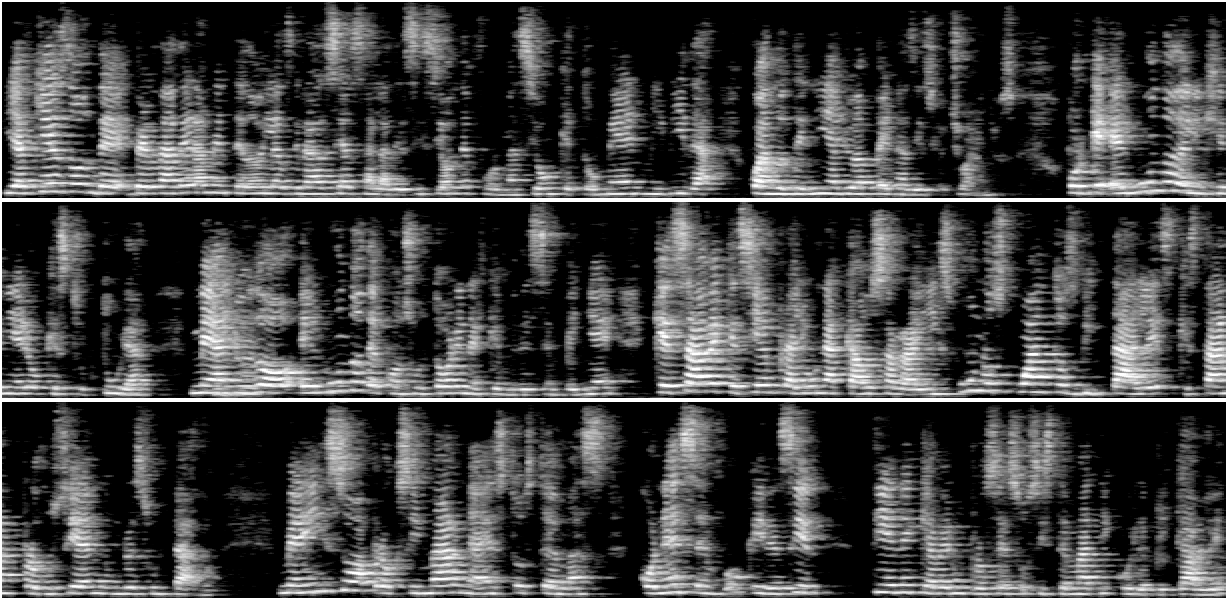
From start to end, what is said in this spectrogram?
Y aquí es donde verdaderamente doy las gracias a la decisión de formación que tomé en mi vida cuando tenía yo apenas 18 años. Porque el mundo del ingeniero que estructura me ayudó el mundo del consultor en el que me desempeñé, que sabe que siempre hay una causa raíz, unos cuantos vitales que están produciendo un resultado. Me hizo aproximarme a estos temas con ese enfoque y decir, tiene que haber un proceso sistemático y replicable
